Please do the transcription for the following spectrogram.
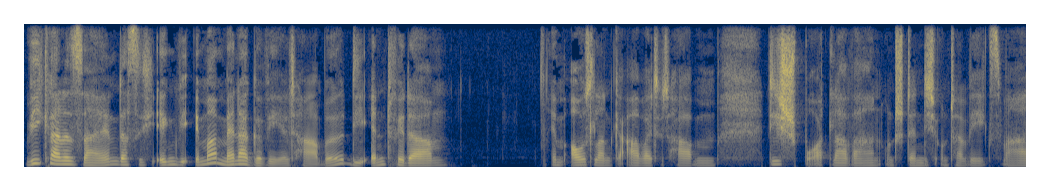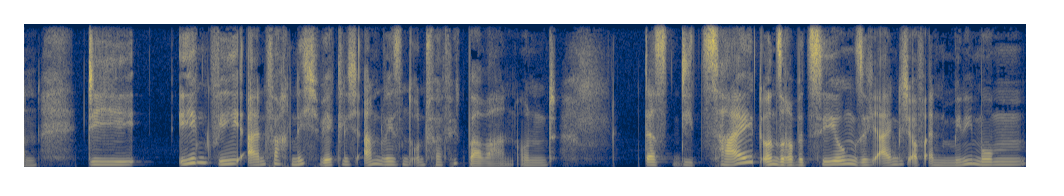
Wie kann es sein, dass ich irgendwie immer Männer gewählt habe, die entweder im Ausland gearbeitet haben, die Sportler waren und ständig unterwegs waren, die irgendwie einfach nicht wirklich anwesend und verfügbar waren und dass die Zeit unserer Beziehung sich eigentlich auf ein Minimum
